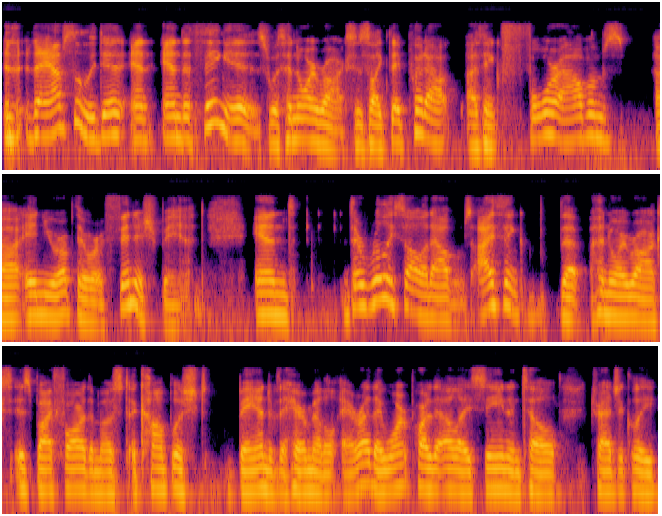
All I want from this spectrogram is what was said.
They absolutely did, and and the thing is with Hanoi Rocks is like they put out I think four albums uh, in Europe. They were a Finnish band, and they're really solid albums. I think that Hanoi Rocks is by far the most accomplished band of the hair metal era. They weren't part of the LA scene until tragically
